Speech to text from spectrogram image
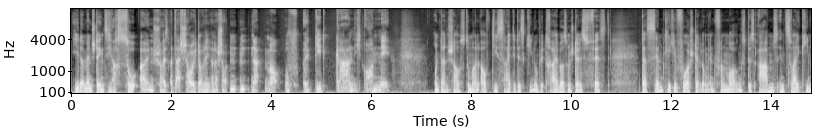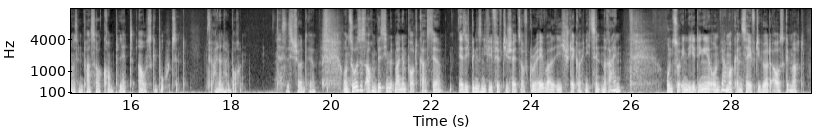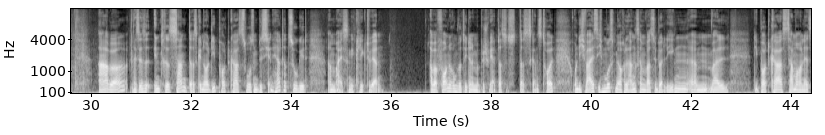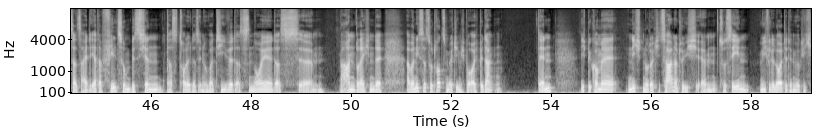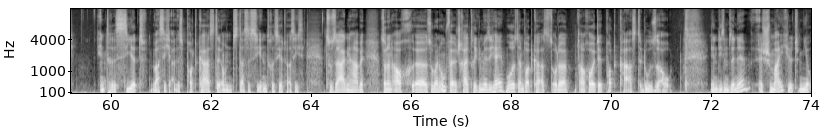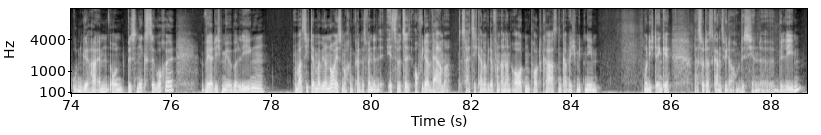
Jeder Mensch denkt sich, ach so ein Scheiß, das schaue ich doch nicht an, das schaut, na, auf, äh, geht gar nicht, oh nee. Und dann schaust du mal auf die Seite des Kinobetreibers und stellst fest, dass sämtliche Vorstellungen von morgens bis abends in zwei Kinos in Passau komplett ausgebucht sind. Für eineinhalb Wochen. Das ist schon, ja. Und so ist es auch ein bisschen mit meinem Podcast, ja. Also ich bin jetzt nicht wie Fifty Shades of Grey, weil ich stecke euch nichts hinten rein und so ähnliche Dinge und wir haben auch kein Safety Word ausgemacht. Aber es ist interessant, dass genau die Podcasts, wo es ein bisschen härter zugeht, am meisten geklickt werden. Aber vorne rum wird sich dann immer beschwert. Das ist, das ist ganz toll. Und ich weiß, ich muss mir auch langsam was überlegen, ähm, weil die Podcasts haben auch in letzter Zeit, ja, da fehlt so ein bisschen das Tolle, das Innovative, das Neue, das ähm, Bahnbrechende. Aber nichtsdestotrotz möchte ich mich bei euch bedanken. Denn ich bekomme nicht nur durch die Zahl natürlich ähm, zu sehen, wie viele Leute denn wirklich interessiert, was ich alles podcaste und dass es sie interessiert, was ich zu sagen habe, sondern auch äh, so mein Umfeld schreibt regelmäßig, hey, wo ist dein Podcast? Oder auch heute Podcaste, du Sau. In diesem Sinne, es schmeichelt mir ungeheim und bis nächste Woche werde ich mir überlegen, was ich denn mal wieder Neues machen kann. Es, es wird jetzt auch wieder wärmer. Das heißt, ich kann auch wieder von anderen Orten podcasten, kann euch mitnehmen. Und ich denke, das wird das Ganze wieder auch ein bisschen äh, beleben.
